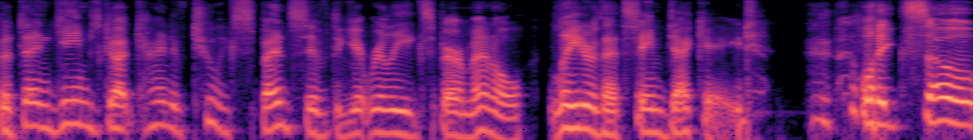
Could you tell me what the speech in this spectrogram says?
But then games got kind of too expensive to get really experimental later that same decade. like, so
